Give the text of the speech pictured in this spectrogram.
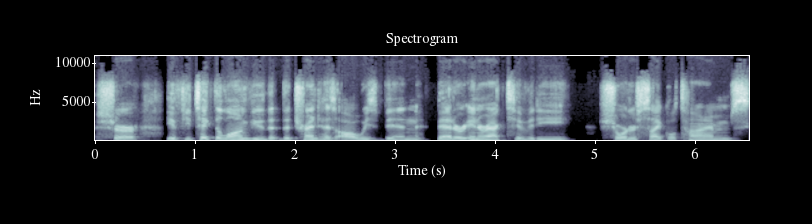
Sure. If you take the long view, that the trend has always been better interactivity, shorter cycle times,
